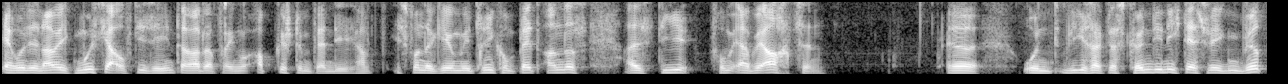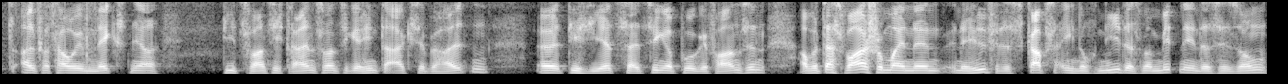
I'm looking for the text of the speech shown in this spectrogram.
Aerodynamik muss ja auf diese Hinterradaufhängung abgestimmt werden. Die ist von der Geometrie komplett anders als die vom RB18. Äh, und wie gesagt, das können die nicht. Deswegen wird Alpha Tauri im nächsten Jahr die 2023er Hinterachse behalten. äh, die sie jetzt seit Singapur gefahren sind. Aber das war schon mal eine, eine Hilfe. Das gab es eigentlich noch nie, dass man mitten in der Saison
